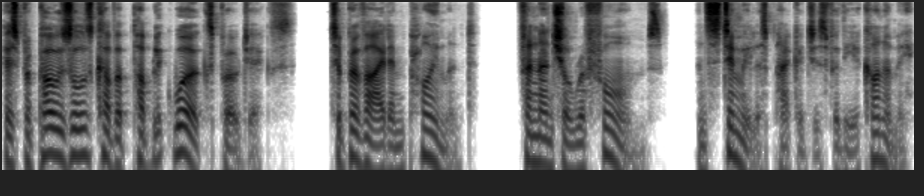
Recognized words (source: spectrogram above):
His proposals cover public works projects to provide employment, financial reforms, and stimulus packages for the economy.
